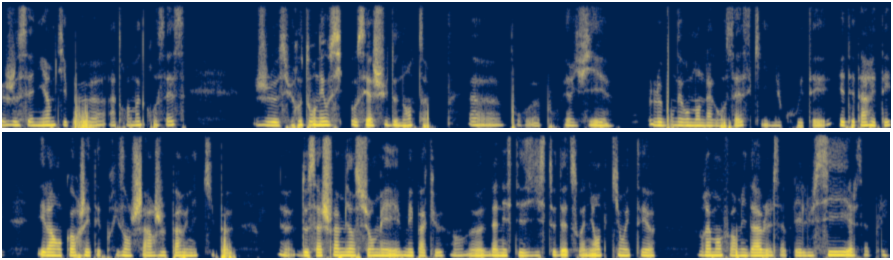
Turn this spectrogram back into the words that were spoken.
je saignais un petit peu euh, à trois mois de grossesse, je suis retournée au, au CHU de Nantes euh, pour, pour vérifier le bon déroulement de la grossesse qui du coup était, était arrêté. Et là encore, j'ai été prise en charge par une équipe de sages-femmes bien sûr, mais, mais pas que, hein, d'anesthésistes, d'aides-soignantes qui ont été vraiment formidables. Elle s'appelait Lucie, elle s'appelait,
